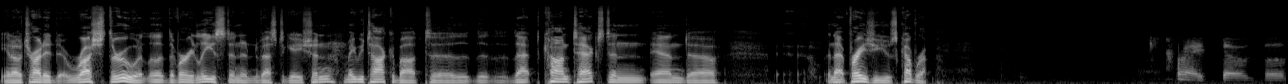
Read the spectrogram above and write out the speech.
you know, try to rush through at the very least an investigation. Maybe talk about uh, the, that context and and uh, and that phrase you use, cover up. Right. So the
